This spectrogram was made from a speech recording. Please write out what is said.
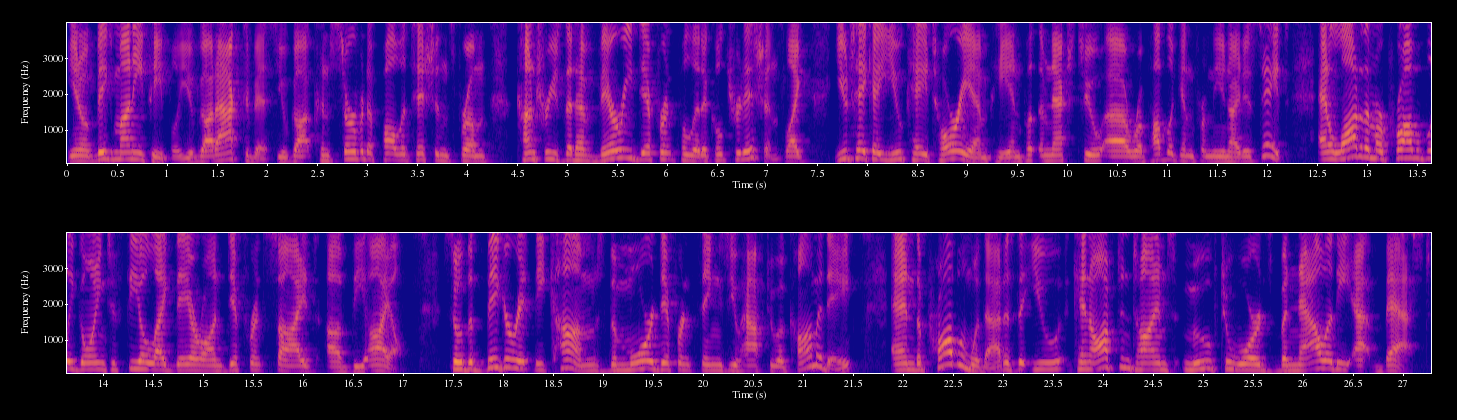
you know, big money people, you've got activists, you've got conservative politicians from countries that have very different political traditions. Like you take a UK Tory MP and put them next to a Republican from the United States, and a lot of them are probably going to feel like they are on different sides of the aisle. So the bigger it becomes, the more different things you have to accommodate. And the problem with that is that you can oftentimes move towards banality at best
